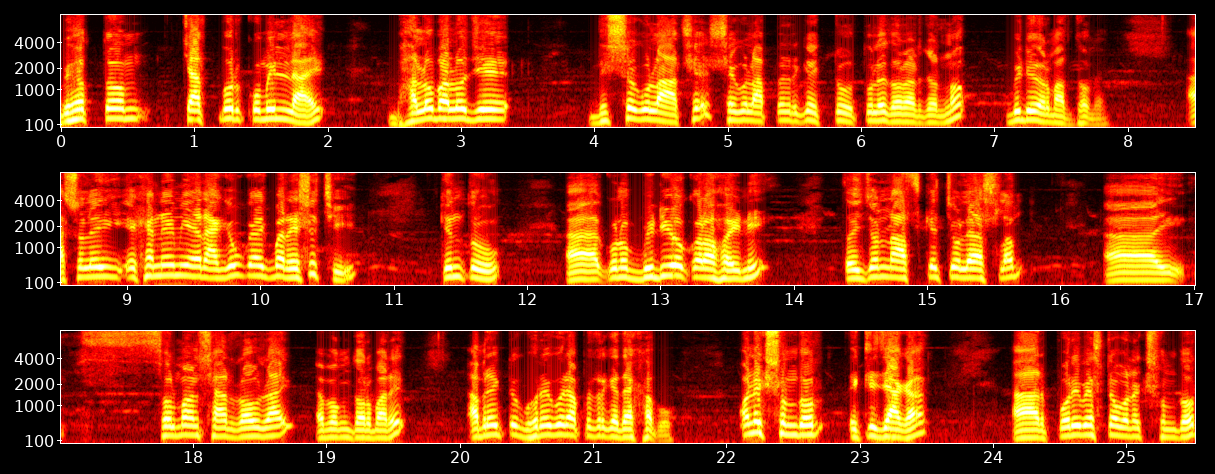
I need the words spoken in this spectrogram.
বৃহত্তম চাঁদপুর কুমিল্লায় ভালো ভালো যে দৃশ্যগুলো আছে, সেগুলো আপনাদেরকে একটু তুলে ধরার জন্য ভিডিওর মাধ্যমে। আসলেই এখানে আমি এর আগেও কয়েকবার এসেছি, কিন্তু কোনো ভিডিও করা হয়নি। তো এই জন্য আজকে চলে আসলাম সলমান শাহ রওজায় এবং দরবারে। আমরা একটু ঘুরে ঘুরে আপনাদেরকে দেখাবো। অনেক সুন্দর একটি জায়গা, আর পরিবেশটা অনেক সুন্দর,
